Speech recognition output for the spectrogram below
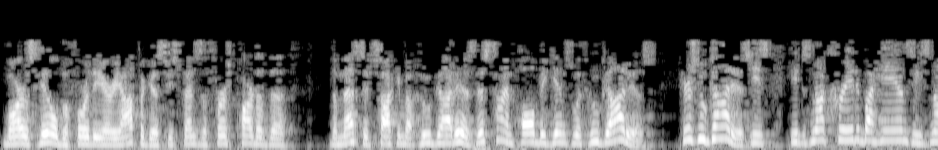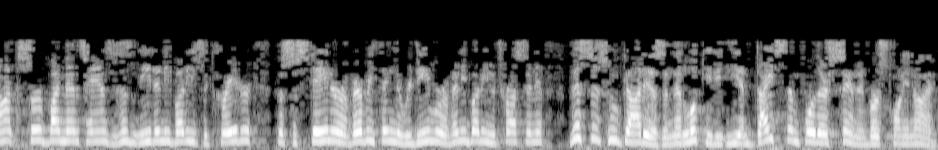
Mars Hill before the Areopagus. He spends the first part of the, the message talking about who God is. This time Paul begins with who God is. Here's who God is. He's, he's not created by hands. He's not served by men's hands. He doesn't need anybody. He's the creator, the sustainer of everything, the redeemer of anybody who trusts in Him. This is who God is. And then look, he, he indicts them for their sin in verse 29.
